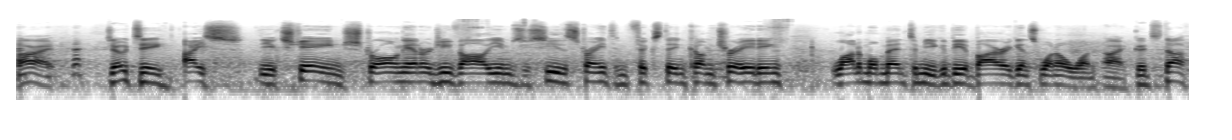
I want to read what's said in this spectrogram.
All right, Joe T. ICE, the exchange, strong energy volumes. You see the strength in fixed income trading. A lot of momentum. You could be a buyer against 101. All right, good stuff.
